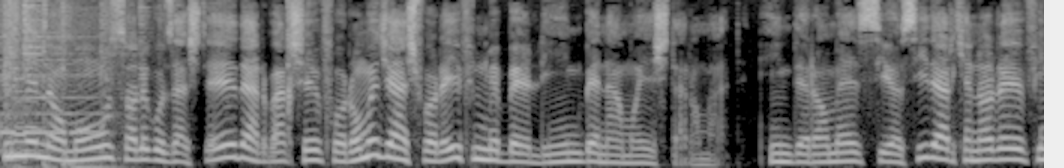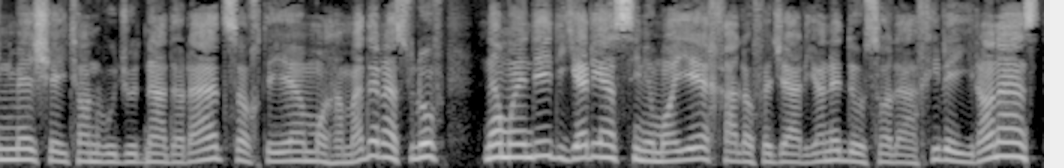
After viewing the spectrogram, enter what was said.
فیلم نامو سال گذشته در بخش فروم جشنواره فیلم برلین به نمایش درآمد. این درام سیاسی در کنار فیلم شیطان وجود ندارد ساخته محمد رسولوف نماینده دیگری از سینمای خلاف جریان دو سال اخیر ایران است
